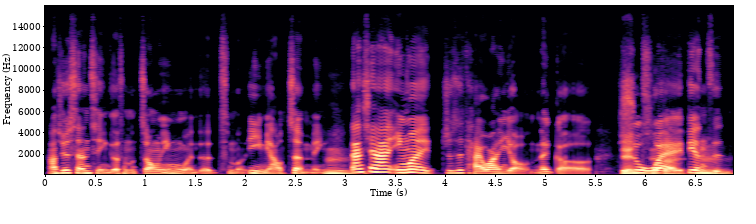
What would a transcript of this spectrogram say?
然后去申请一个什么中英文的什么疫苗证明。嗯但现在因为就是台湾有那个数位电子嗯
